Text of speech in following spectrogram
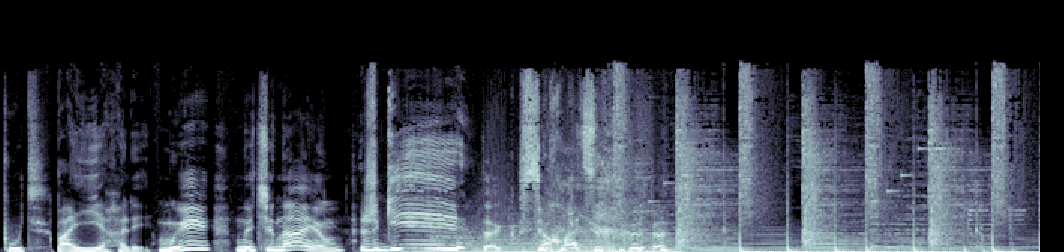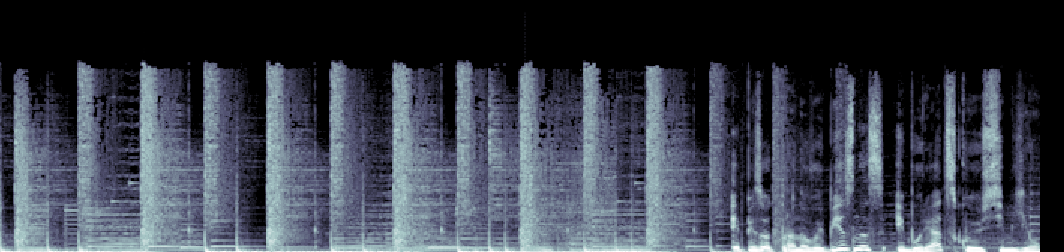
путь! Поехали! Мы начинаем! Жги! Так, все, хватит! Эпизод про новый бизнес и бурятскую семью.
